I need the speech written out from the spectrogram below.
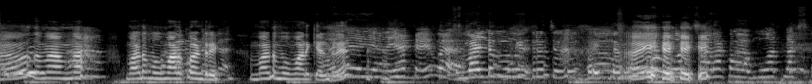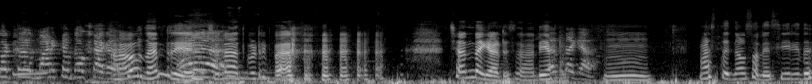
ಹೌದಮ್ಮ ಅಮ್ಮ. ಮಣ್ಣು ಮೂಗ್ ಮಾಡ್ಕೊಂಡ್ರಿ. ಮಣ್ಣು ಮೂಗ್ ಮಾಡ್ಕೊಂಡ್ರಿ. ಹೌದನ್ರಿ? ಚಲೋ ಆತ್ ಬಿಡ್ರಿಪ್ಪ. ಚಂದ ಆಗ್ಯಾಡ್ರಿ ಸಾಲಿಯ ಹ್ಮ್. ಮಸ್ತ್ ಐತಿ ನೋಡಿ ಸಲ ಸೀರಿದು.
